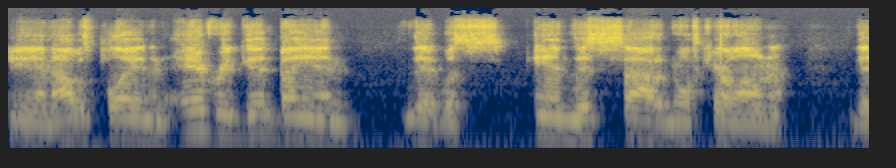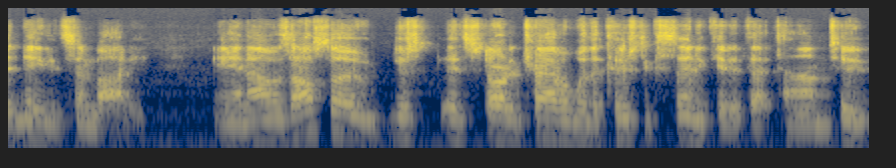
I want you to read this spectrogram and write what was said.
and I was playing in every good band that was in this side of North Carolina that needed somebody. And I was also just it started traveling with Acoustic Syndicate at that time too,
